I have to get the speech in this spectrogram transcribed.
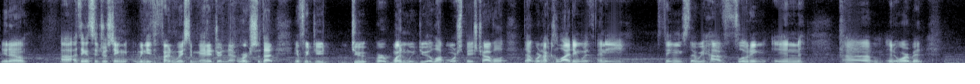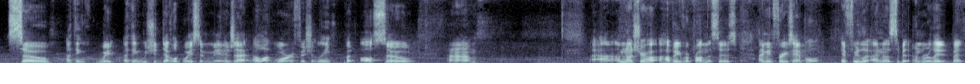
You know, uh, I think it's interesting. We need to find ways to manage our network so that if we do do or when we do a lot more space travel, that we're not colliding with any things that we have floating in um, in orbit. So I think wait, I think we should develop ways to manage that a lot more efficiently, but also, um, I- I'm not sure how, how big of a problem this is. I mean, for example, if we look, I know it's a bit unrelated, but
